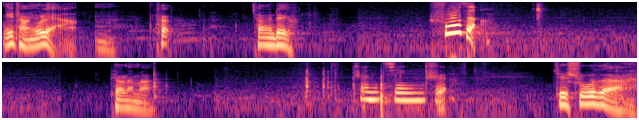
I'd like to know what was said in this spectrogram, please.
每场有俩，嗯，看，看看这个梳子，漂亮吧？真精致。这梳子啊，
